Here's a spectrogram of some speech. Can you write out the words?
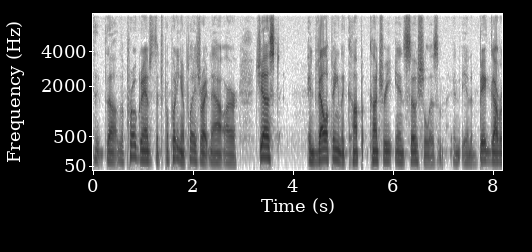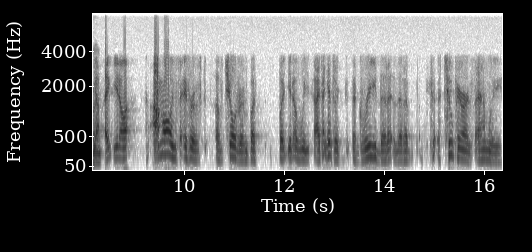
the the programs that we're putting in place right now are just enveloping the comp- country in socialism in, in a big government. Yeah, I, you know, I'm all in favor of of children, but but you know, we I think it's a, agreed that a, that a, a two parent family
